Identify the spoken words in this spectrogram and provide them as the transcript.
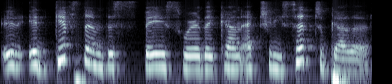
it, it gives them this space where they can actually sit together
